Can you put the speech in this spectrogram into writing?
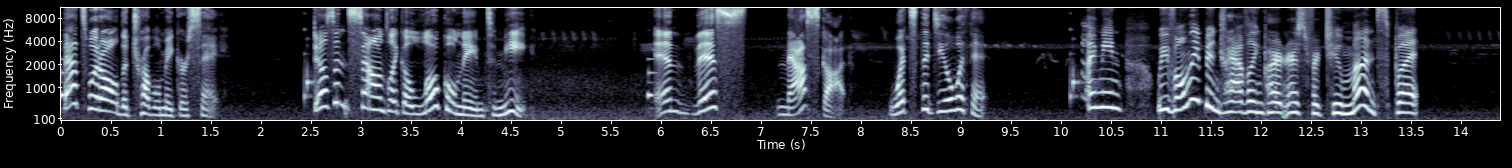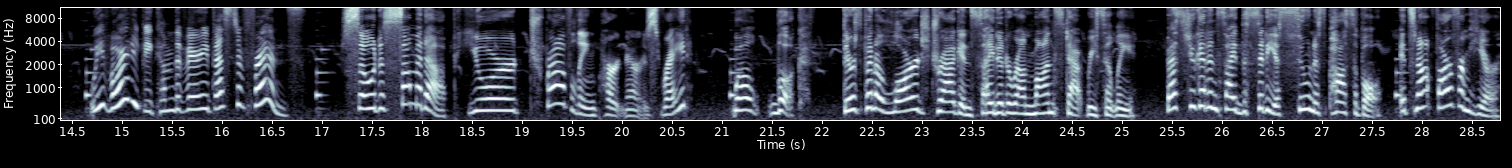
That's what all the troublemakers say. Doesn't sound like a local name to me. And this mascot, what's the deal with it? I mean, we've only been traveling partners for two months, but we've already become the very best of friends. So, to sum it up, you're traveling partners, right? Well, look, there's been a large dragon sighted around Mondstadt recently. Best you get inside the city as soon as possible. It's not far from here.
